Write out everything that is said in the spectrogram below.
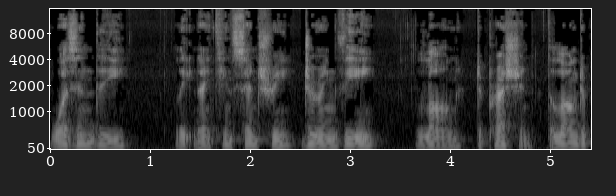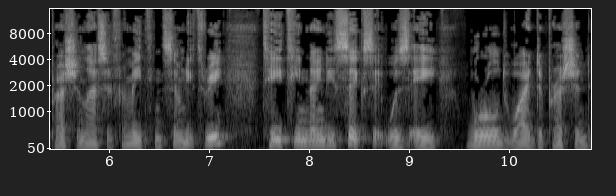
was in the late 19th century during the Long Depression. The Long Depression lasted from 1873 to 1896. It was a worldwide depression,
